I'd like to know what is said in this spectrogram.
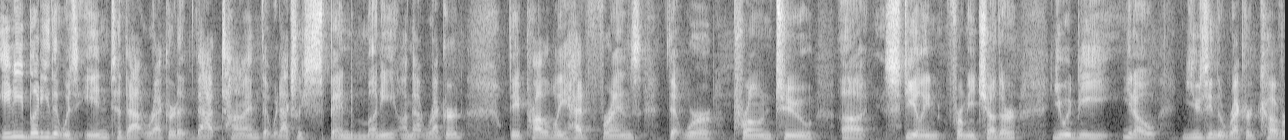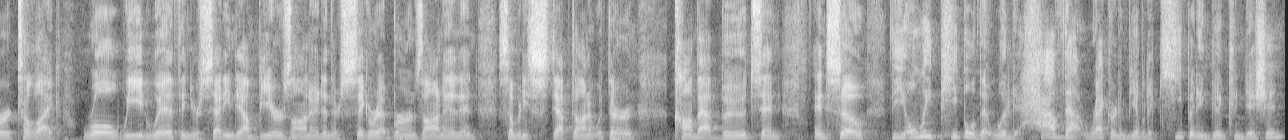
Anybody that was into that record at that time that would actually spend money on that record, they probably had friends that were prone to uh, stealing from each other. You would be, you know, using the record cover to like roll weed with, and you're setting down beers on it, and there's cigarette burns on it, and somebody stepped on it with their combat boots and and so the only people that would have that record and be able to keep it in good condition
